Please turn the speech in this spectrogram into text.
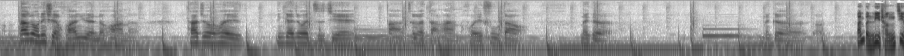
好那如果你选还原的话呢，它就会应该就会直接把这个档案回复到那个那个呃，版本历程记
